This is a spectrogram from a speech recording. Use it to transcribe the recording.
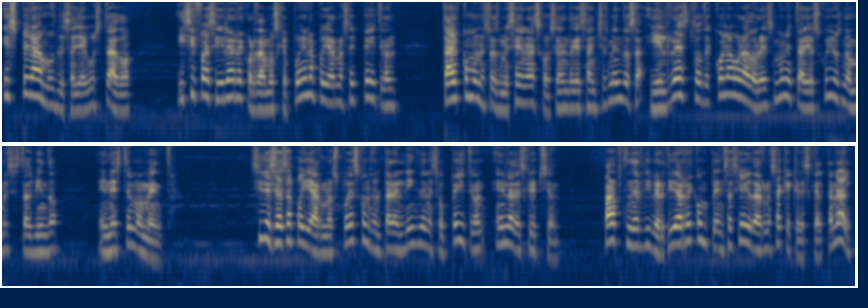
Esperamos les haya gustado y si fue así les recordamos que pueden apoyarnos en Patreon tal como nuestros mecenas José Andrés Sánchez Mendoza y el resto de colaboradores monetarios cuyos nombres estás viendo en este momento. Si deseas apoyarnos, puedes consultar el link de nuestro Patreon en la descripción para obtener divertidas recompensas y ayudarnos a que crezca el canal.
